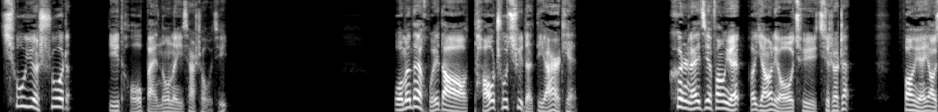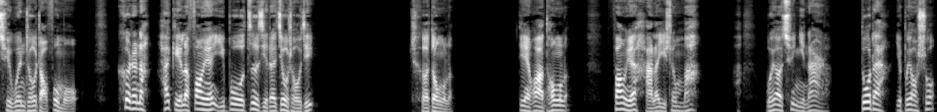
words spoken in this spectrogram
秋月说着，低头摆弄了一下手机。我们再回到逃出去的第二天。客人来接方圆和杨柳去汽车站，方圆要去温州找父母。客人呢还给了方圆一部自己的旧手机。车动了，电话通了，方圆喊了一声“妈”，啊，我要去你那儿了，多的呀也不要说，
